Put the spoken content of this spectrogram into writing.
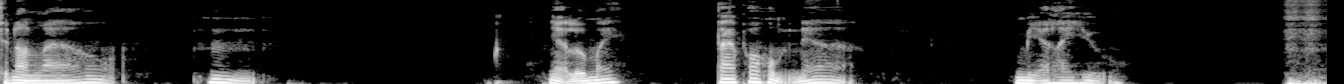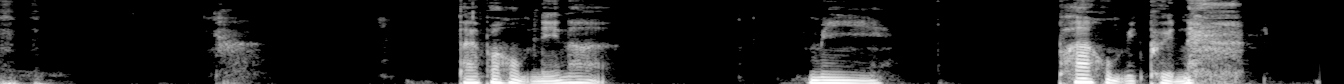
จะนอนแล้วอยากรู้ไหมใต้พ่อห่มเนี่ย มีอะไรอยู่ ใต้พ่อห่มนี้น่ะ มีผ้าห่มอีกผืน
